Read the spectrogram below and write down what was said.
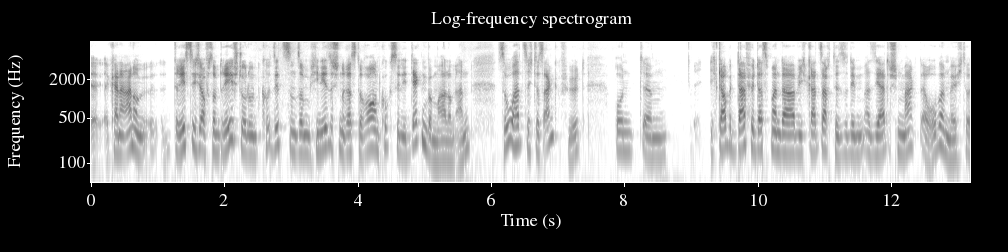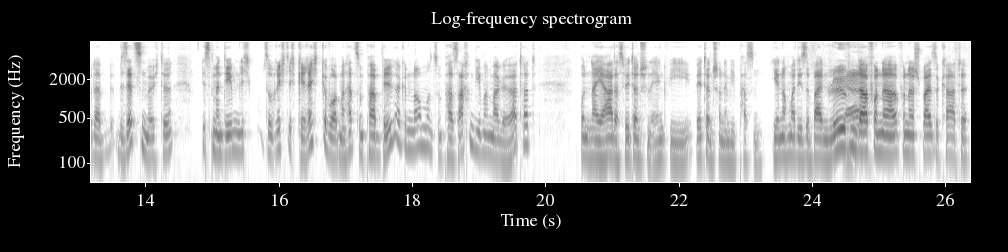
äh, keine Ahnung, drehst dich auf so einem Drehstuhl und sitzt in so einem chinesischen Restaurant und guckst dir die Deckenbemalung an. So hat sich das angefühlt. Und ähm, ich glaube, dafür, dass man da, wie ich gerade sagte, so dem asiatischen Markt erobern möchte oder besetzen möchte, ist man dem nicht so richtig gerecht geworden. Man hat so ein paar Bilder genommen und so ein paar Sachen, die man mal gehört hat. Und naja, das wird dann schon irgendwie, wird dann schon irgendwie passen. Hier nochmal diese beiden Löwen ja. da von der, von der Speisekarte.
